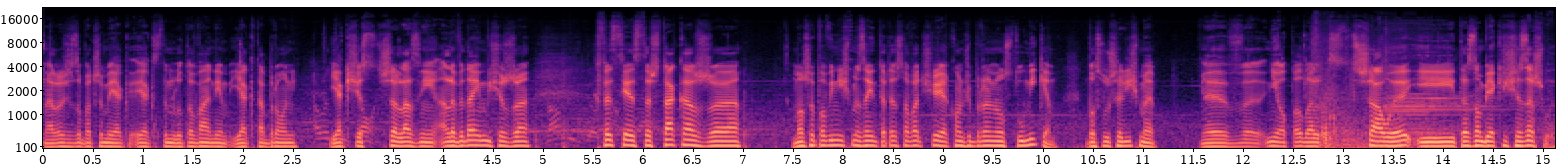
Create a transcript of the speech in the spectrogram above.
Na razie zobaczymy jak, jak z tym lutowaniem, jak ta broń, jak się strzela z niej, ale wydaje mi się, że kwestia jest też taka, że może powinniśmy zainteresować się jakąś bronią z tłumikiem, bo słyszeliśmy e, w nieopodal strzały i te zombiaki się zeszły.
